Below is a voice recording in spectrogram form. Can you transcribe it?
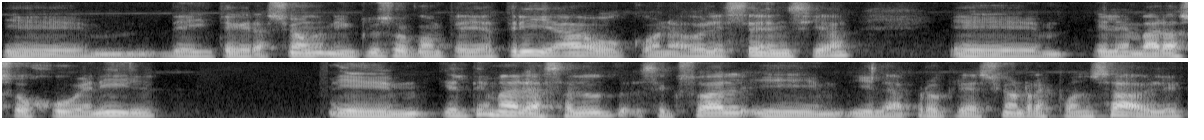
eh, de integración incluso con pediatría o con adolescencia, eh, el embarazo juvenil, eh, el tema de la salud sexual y, la procreación responsable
